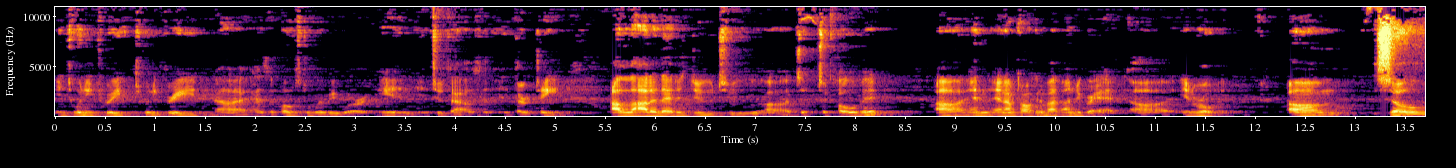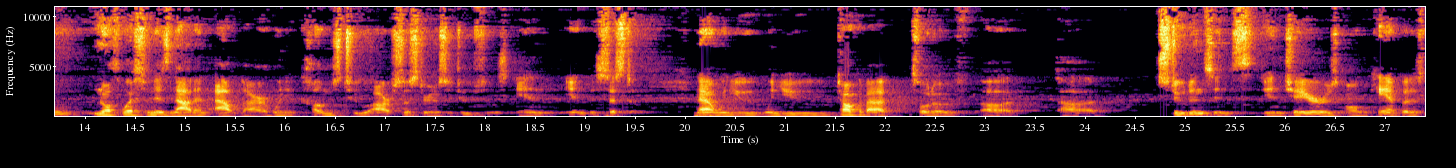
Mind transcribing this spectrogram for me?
in 23, 23 uh, as opposed to where we were in, in 2013. A lot of that is due to, uh, to, to COVID uh, and, and I'm talking about undergrad uh, enrollment. Um, so Northwestern is not an outlier when it comes to our sister institutions in, in the system. Now, when you when you talk about sort of uh, uh students in in chairs on campus,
